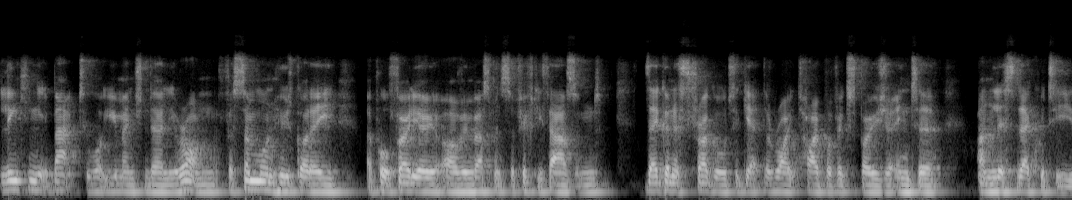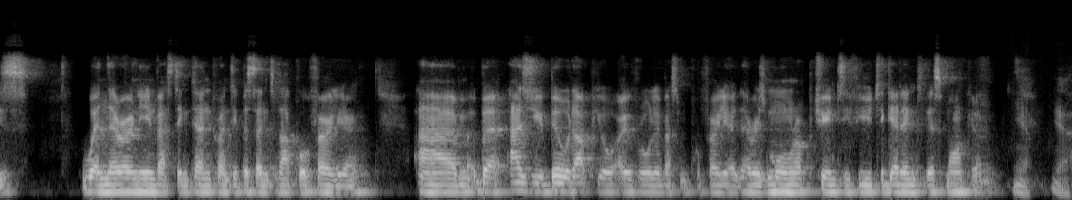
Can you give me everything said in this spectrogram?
linking it back to what you mentioned earlier on, for someone who's got a, a portfolio of investments of 50,000, they're going to struggle to get the right type of exposure into unlisted equities when they're only investing 10, 20% of that portfolio. Um, but as you build up your overall investment portfolio, there is more opportunity for you to get into this market. Yeah, yeah.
